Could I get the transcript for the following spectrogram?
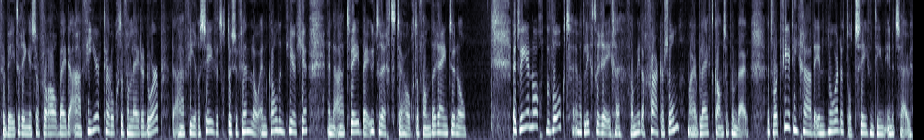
Verbetering is er vooral bij de A4 ter hoogte van Leiderdorp, de A74 tussen Venlo en Kaldenkirchen en de A2 bij Utrecht ter hoogte van de Rijntunnel. Het weer nog bewolkt en wat lichte regen. Vanmiddag vaker zon, maar er blijft kans op een bui. Het wordt 14 graden in het noorden tot 17 in het zuiden.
